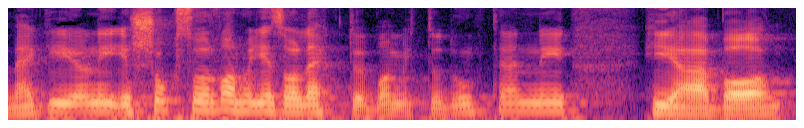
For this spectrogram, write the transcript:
megélni, és sokszor van, hogy ez a legtöbb, amit tudunk tenni, hiába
